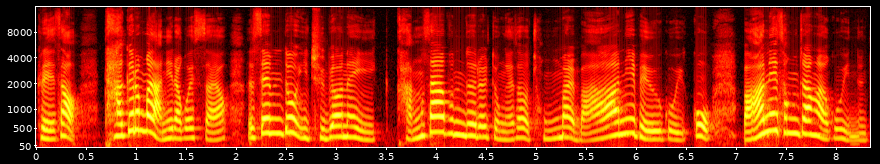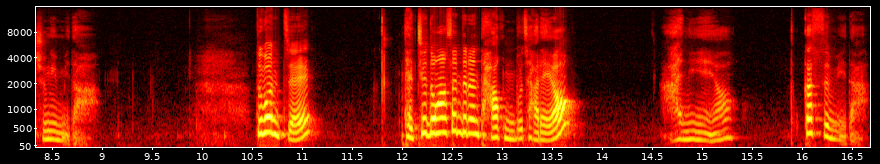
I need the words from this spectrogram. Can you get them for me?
그래서 다 그런 건 아니라고 했어요. 쌤도 이 주변의 이 강사분들을 통해서 정말 많이 배우고 있고 많이 성장하고 있는 중입니다. 두 번째, 대치동 학생들은 다 공부 잘해요? 아니에요. 똑같습니다.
